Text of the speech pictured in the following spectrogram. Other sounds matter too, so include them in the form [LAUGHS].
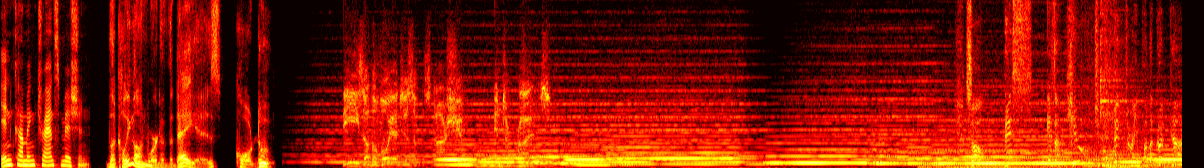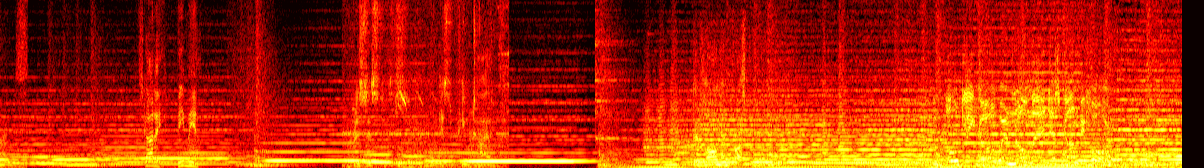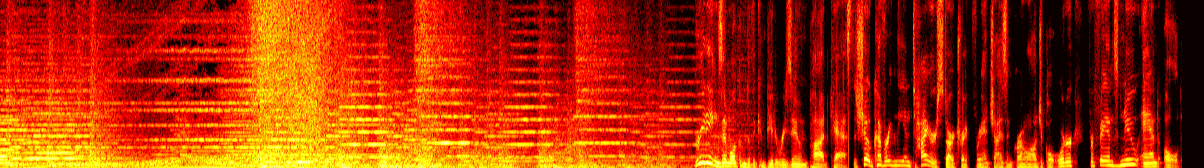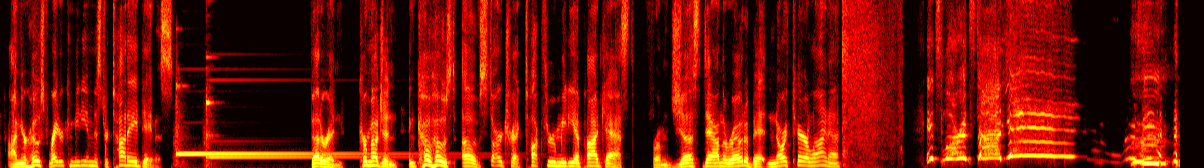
Incoming transmission. The Klingon word of the day is Kordu. These are the voyages of the starship Enterprise. So, this is a huge victory for the good guys. Scotty, beam me up. Resistance is futile. Live long and prosper. Who boldly go where no man has gone before. Greetings and welcome to the Computer Resume podcast, the show covering the entire Star Trek franchise in chronological order for fans new and old. I'm your host, writer comedian Mr. Todd A. Davis. Veteran, curmudgeon, and co host of Star Trek Talk Through Media podcast from just down the road a bit in North Carolina. It's Lawrence Todd. Yay!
